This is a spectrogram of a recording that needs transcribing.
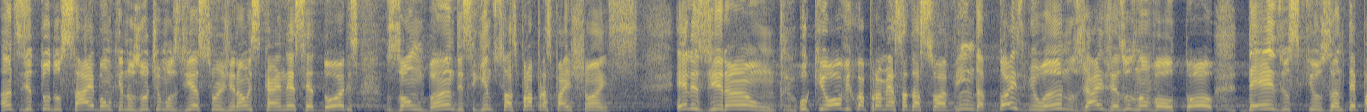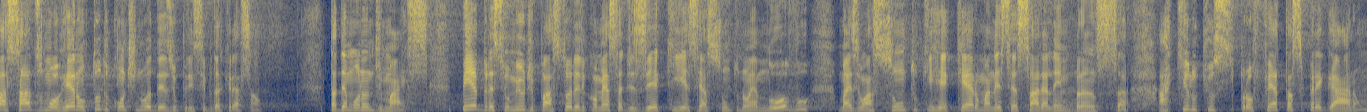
Antes de tudo, saibam que nos últimos dias surgirão escarnecedores, zombando e seguindo suas próprias paixões. Eles dirão: o que houve com a promessa da sua vinda? Dois mil anos já e Jesus não voltou, desde os que os antepassados morreram, tudo continua desde o princípio da criação. Está demorando demais. Pedro, esse humilde pastor, ele começa a dizer que esse assunto não é novo, mas é um assunto que requer uma necessária lembrança. Aquilo que os profetas pregaram,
